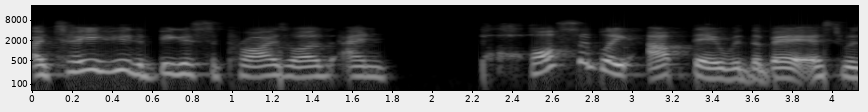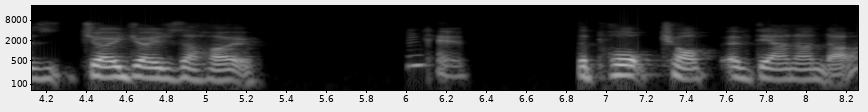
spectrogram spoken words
I tell you who the biggest surprise was, and possibly up there with the best was Jojo Zaho. Okay. The pork chop of Down Under.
